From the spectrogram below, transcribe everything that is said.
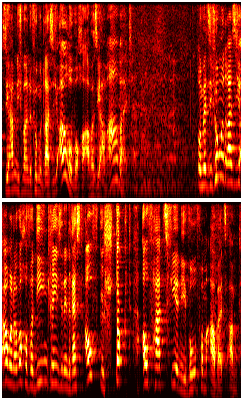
Sie haben nicht mal eine 35-Euro-Woche, aber Sie haben Arbeit. Und wenn Sie 35 Euro in der Woche verdienen, kriegen Sie den Rest aufgestockt auf Hartz-IV-Niveau vom Arbeitsamt.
